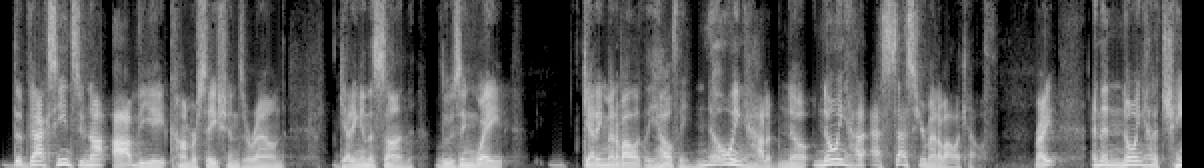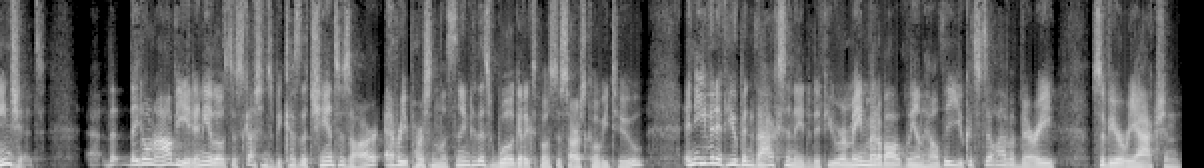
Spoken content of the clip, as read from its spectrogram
the vaccines do not obviate conversations around getting in the sun, losing weight, getting metabolically healthy, knowing how to know, knowing how to assess your metabolic health, right? And then knowing how to change it. Th- They don't obviate any of those discussions because the chances are every person listening to this will get exposed to SARS CoV 2. And even if you've been vaccinated, if you remain metabolically unhealthy, you could still have a very severe reaction.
